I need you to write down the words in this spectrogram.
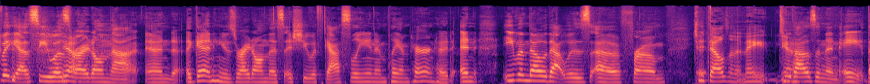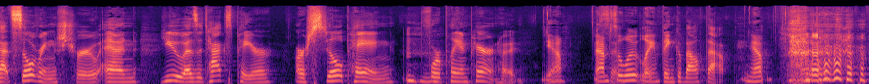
but yes, he was Yeah. right on that. And again, he was right on this issue with gasoline and Planned Parenthood. And even though that was uh, from 2008. yeah. 2008, that still rings true. And you, as a taxpayer, are still paying Mm-hmm. for Planned Parenthood. Yeah, absolutely. Think about that. Yep.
